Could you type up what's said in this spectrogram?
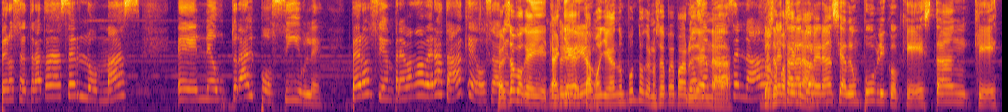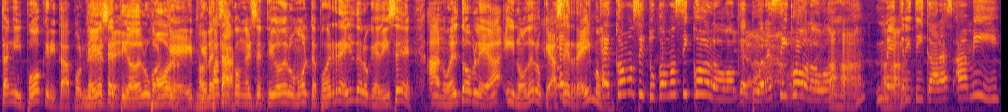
pero se trata de hacer lo más eh, neutral posible pero siempre van a haber ataques o sea Por eso, tú- porque está- estamos llegando a un punto que no se puede parodiar No se puede nada. hacer nada. No ¿Dónde se puede está hacer la nada. tolerancia de un público que es tan que es tan hipócrita? Porque No hay el sentido del humor. porque, ¿Qué ¿Dónde pasa está? con el sentido del humor? Te puedes reír de lo que dice Anuel AA y no de lo que hace es, Raymond. es como si tú como psicólogo, que tú eres psicólogo, Ajá, me ajá. criticaras a mí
